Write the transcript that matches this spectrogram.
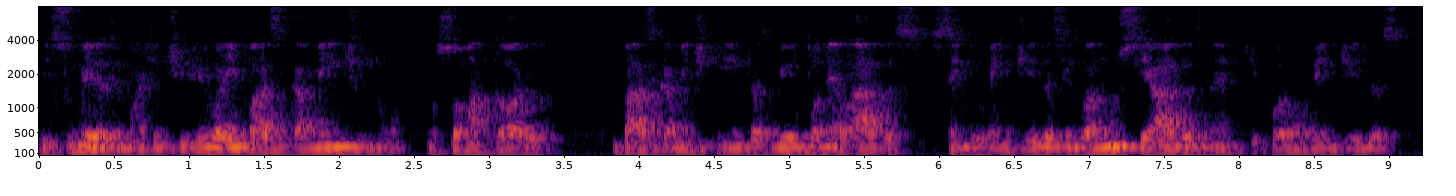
Isso mesmo, a gente viu aí basicamente no, no somatório, basicamente 500 mil toneladas sendo vendidas, sendo anunciadas, né, que foram vendidas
